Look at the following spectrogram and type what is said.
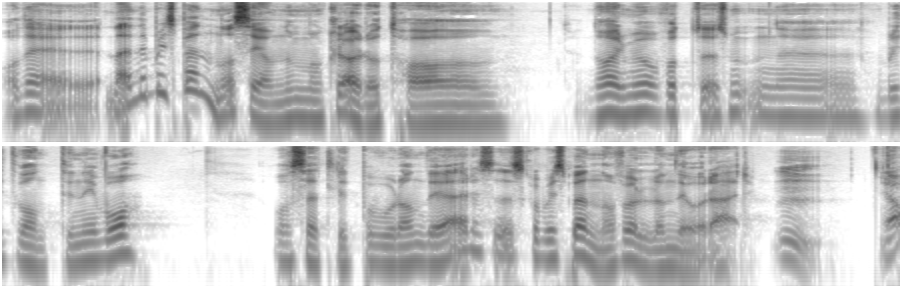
og det, nei, det blir spennende å se om de klarer å ta Nå har de jo fått, eh, eh, blitt vant til nivå og sett litt på hvordan det er, så det skal bli spennende å følge dem det året her. Mm. Ja.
